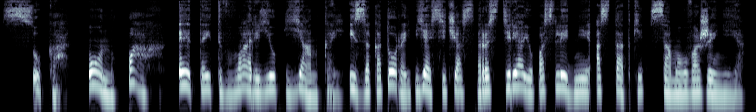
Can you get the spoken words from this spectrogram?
Сука, он пах этой тварью Янкой, из-за которой я сейчас растеряю последние остатки самоуважения.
